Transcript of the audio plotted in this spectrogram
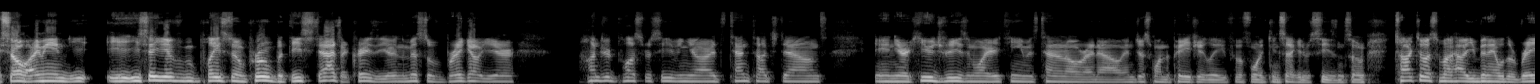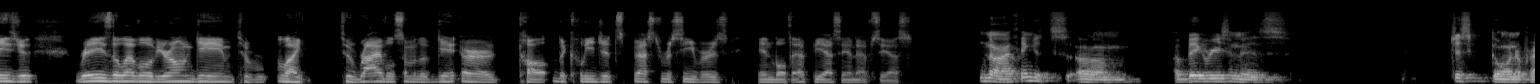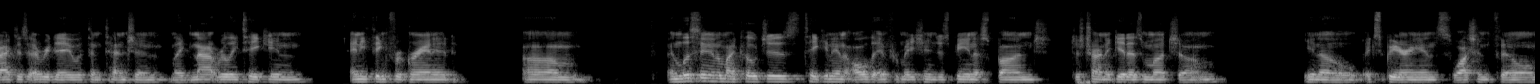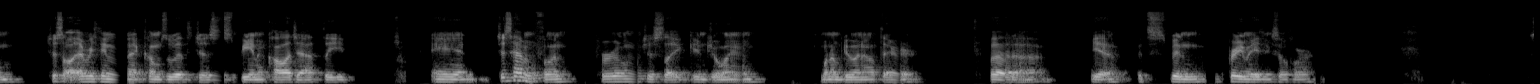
So I mean, you, you say you have a place to improve, but these stats are crazy. You're in the midst of breakout year, hundred plus receiving yards, ten touchdowns, and you're a huge reason why your team is ten and zero oh right now, and just won the Patriot League for the fourth consecutive season. So talk to us about how you've been able to raise your raise the level of your own game to like to rival some of the game or call the collegiate's best receivers in both FBS and FCS. No, I think it's um a big reason is just going to practice every day with intention, like not really taking anything for granted. Um, and listening to my coaches, taking in all the information, just being a sponge, just trying to get as much um, you know, experience, watching film, just all, everything that comes with just being a college athlete and just having fun for real, just like enjoying what I'm doing out there. But uh yeah, it's been pretty amazing so far.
